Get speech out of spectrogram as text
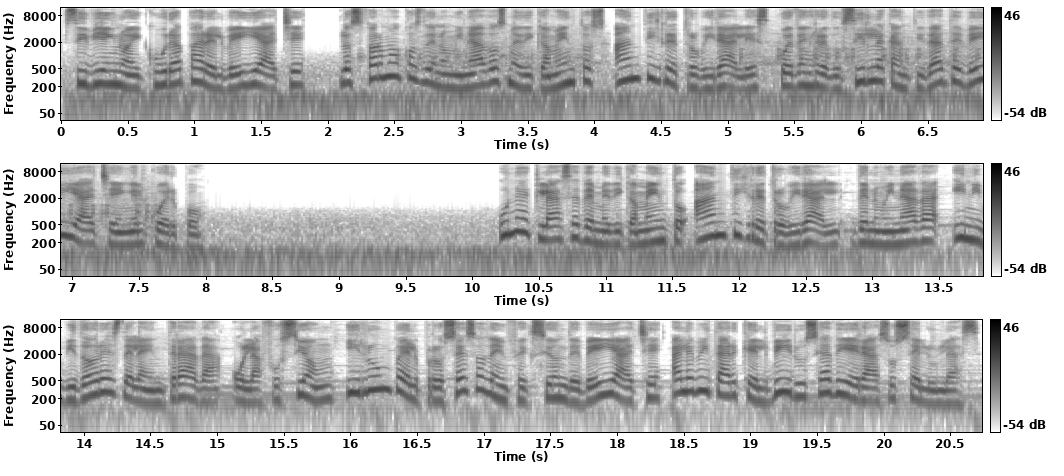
Si bien no hay cura para el VIH, los fármacos denominados medicamentos antirretrovirales pueden reducir la cantidad de VIH en el cuerpo. Una clase de medicamento antirretroviral, denominada inhibidores de la entrada o la fusión, irrumpe el proceso de infección de VIH al evitar que el virus se adhiera a sus células.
